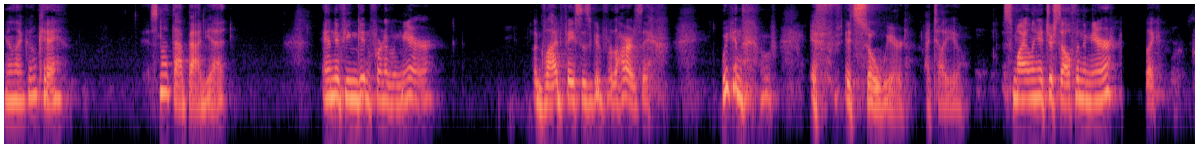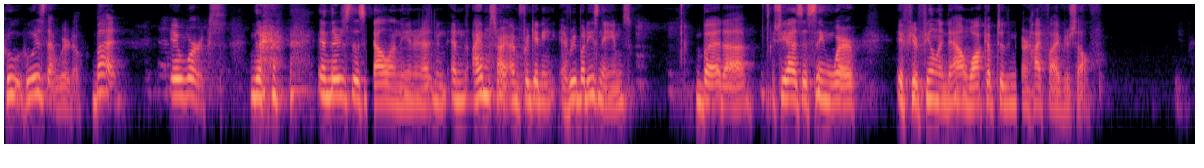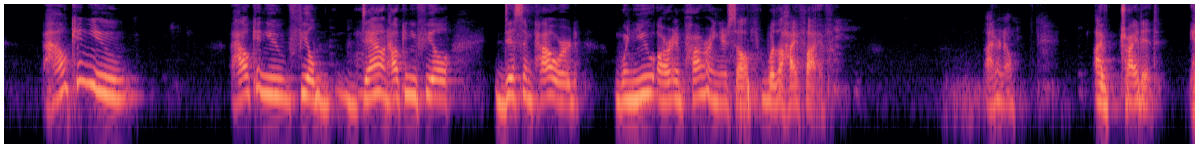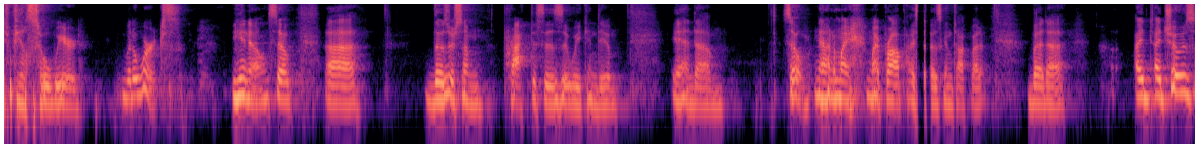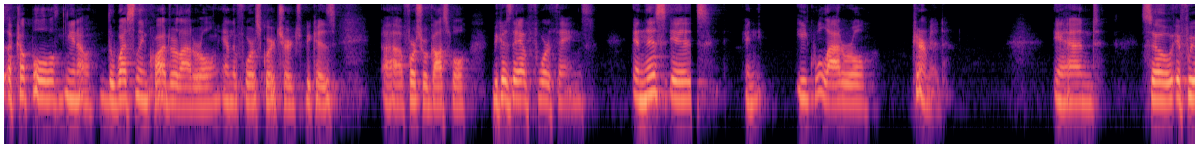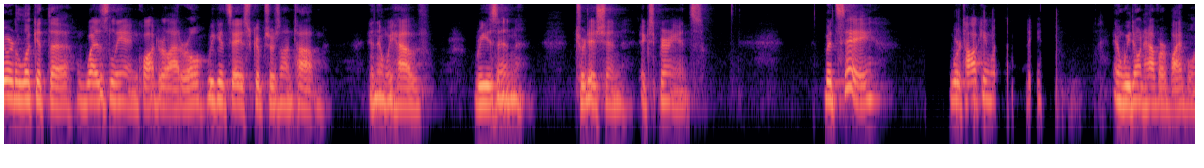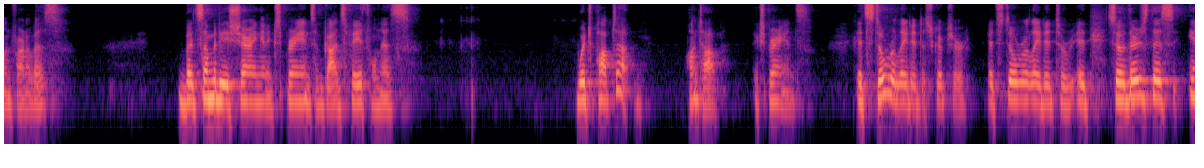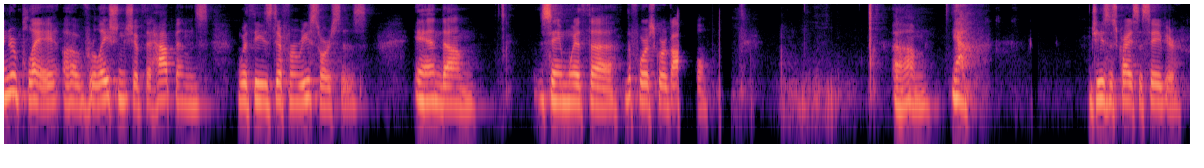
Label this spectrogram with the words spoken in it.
you're like, okay, it's not that bad yet. And if you can get in front of a mirror, a glad face is good for the heart. Say, we can, if it's so weird, I tell you, smiling at yourself in the mirror, like, who, who is that weirdo? But it works. There, and there's this gal on the internet, and, and I'm sorry, I'm forgetting everybody's names, but uh, she has this thing where if you're feeling down, walk up to the mirror and high five yourself. How can you how can you feel down? How can you feel disempowered when you are empowering yourself with a high five? I don't know. I've tried it. It feels so weird, but it works. You know, so uh, those are some practices that we can do. And um, so now to my, my prop. I said I was going to talk about it. But uh, I, I, chose a couple, you know, the Wesleyan Quadrilateral and the Foursquare Church because, uh, square Gospel, because they have four things. And this is an equilateral pyramid. And so if we were to look at the Wesleyan quadrilateral, we could say scripture's on top. And then we have reason, tradition, experience. But say we're talking with somebody and we don't have our Bible in front of us, but somebody is sharing an experience of God's faithfulness, which pops up on top? Experience. It's still related to Scripture. It's still related to it. So there's this interplay of relationship that happens with these different resources. And um, same with uh, the Foursquare Gospel. Um, yeah, Jesus Christ the Savior.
